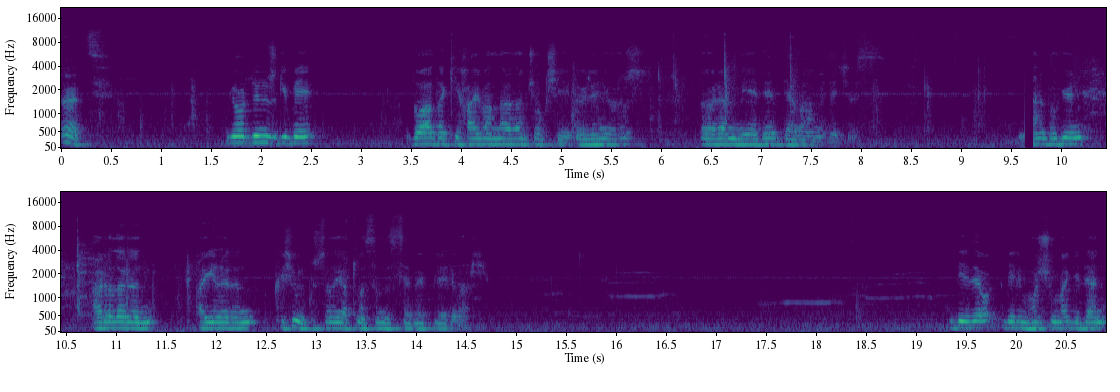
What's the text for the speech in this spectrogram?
Evet. Gördüğünüz gibi doğadaki hayvanlardan çok şey öğreniyoruz. Öğrenmeye de devam edeceğiz. Yani bugün arıların, ayıların kış uykusuna yatmasının sebepleri var. Bir de benim hoşuma giden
